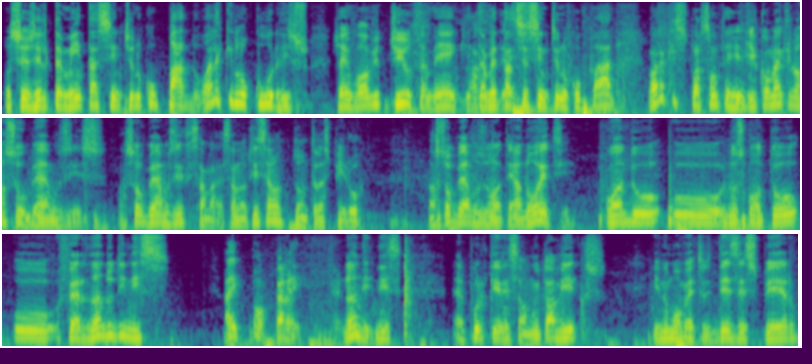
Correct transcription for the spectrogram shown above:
Ou seja, ele também está se sentindo culpado. Olha que loucura isso. Já envolve o tio também, que também está se sentindo culpado. Olha que situação terrível. E como é que nós soubemos isso? Nós soubemos isso, essa, essa notícia não, não transpirou. Nós soubemos ontem à noite, quando o, nos contou o Fernando Diniz. Aí, pô, peraí, Fernando Diniz? É porque eles são muito amigos e no momento de desespero,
